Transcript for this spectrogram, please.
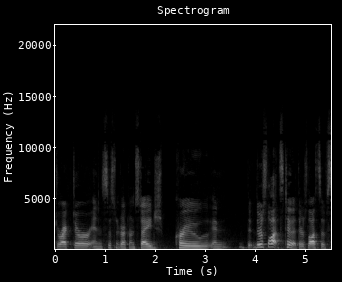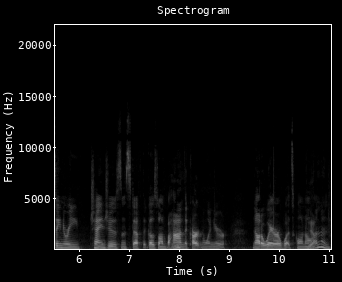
director and assistant director and stage crew, and th- there's lots to it. There's lots of scenery changes and stuff that goes on behind Mm-hmm. the curtain when you're not aware of what's going on. And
